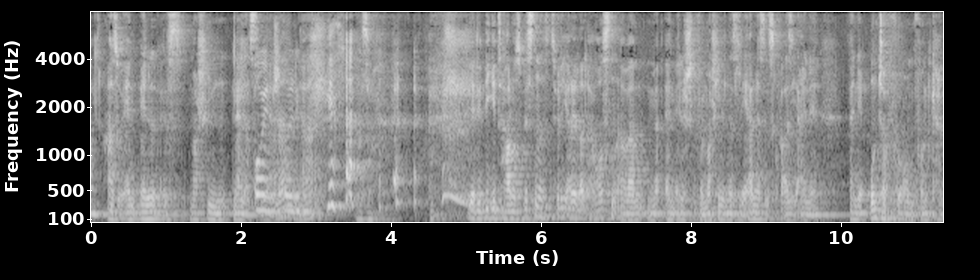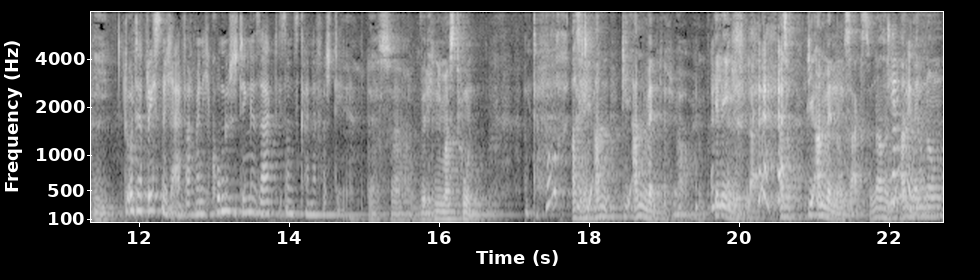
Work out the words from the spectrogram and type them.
Und also ML ist maschinelles Oh, Entschuldigung. Ja. Also, ja, die Digitalos wissen das natürlich alle da draußen, aber ML steht für maschinelles Lernen. Das ist quasi eine, eine Unterform von KI. Du unterbrichst mich einfach, wenn ich komische Dinge sage, die sonst keiner versteht. Das äh, würde ich niemals tun. Doch. Also die, An die Anwendung, ja, gelegentlich vielleicht. Also die Anwendung sagst du, ne? Also die, die Anwendung,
